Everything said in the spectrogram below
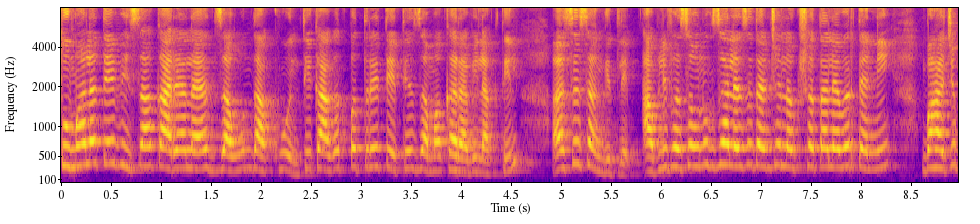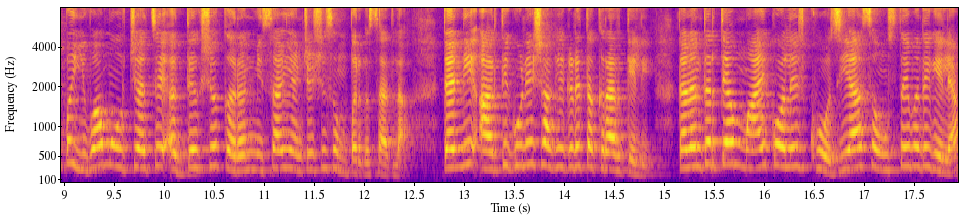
तुम्हाला ते व्हिसा कार्यालयात जाऊन दाखवून ती कागदपत्रे तेथे जमा करावी लागतील असे सांगितले. आपली फसवणूक झाल्याचं त्यांच्या लक्षात आल्यावर त्यांनी भाजप युवा मोर्चाचे अध्यक्ष करण मिसाळ यांच्याशी संपर्क साधला. त्यांनी आर्थिक गुन्हे शाखेकडे तक्रार केली. त्यानंतर त्या माय कॉलेज खोज या संस्थेमध्ये गेल्या.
